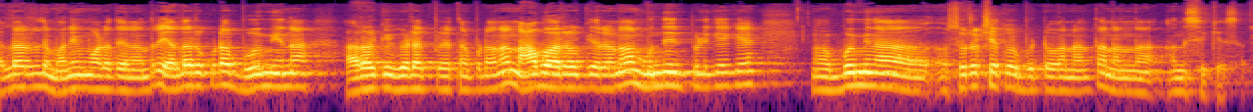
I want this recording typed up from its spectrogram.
ಎಲ್ಲರಲ್ಲಿ ಮನವಿ ಮಾಡೋದೇನೆಂದರೆ ಎಲ್ಲರೂ ಕೂಡ ಭೂಮಿನ ಆರೋಗ್ಯಗಿಡಕ್ಕೆ ಪ್ರಯತ್ನ ಪಡೋಣ. ನಾವು ಆರೋಗ್ಯ ಇರೋಣ ಮುಂದಿನ ಪೀಳಿಗೆಗೆ ಭೂಮಿನ ಸುರಕ್ಷಿತವಾಗಿ ಬಿಟ್ಟು ಹೋಗೋಣ ಅಂತ ನನ್ನ ಅನಿಸಿಕೆ ಸರ್.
